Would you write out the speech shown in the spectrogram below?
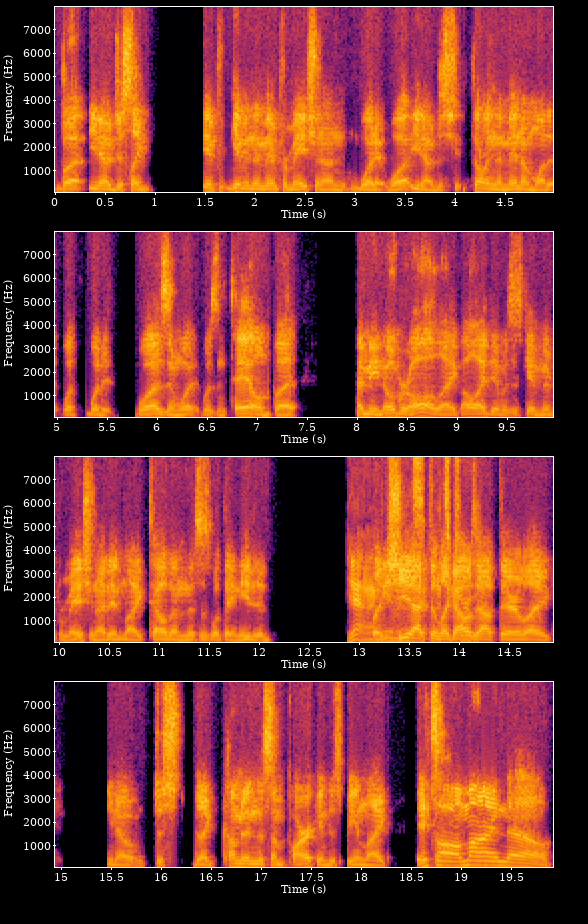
but you know, just like inf- giving them information on what it was, you know, just filling them in on what it what what it was and what was entailed. But I mean, overall, like all I did was just give them information. I didn't like tell them this is what they needed. Yeah. I but mean, she that's- acted that's like I was out there, like you know, just like coming into some park and just being like, "It's all mine now."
